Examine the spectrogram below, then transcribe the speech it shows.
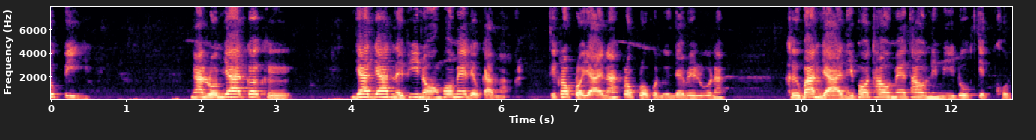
ทุกปี งานรวมญาติก็คือ ญาติญาติในพี่น้องพ่อแม่เดียวกันอะที่ครอบครัวยายนะ ครอบครัวคนอื่นยายไม่รู้นะ คือบ้านยายนี้พ่อเท่าแม่เท่านี่มีลูกเจ็ดคน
